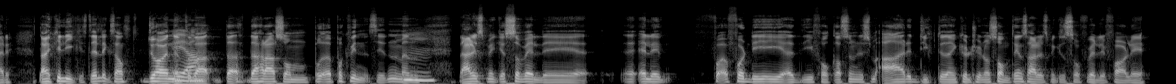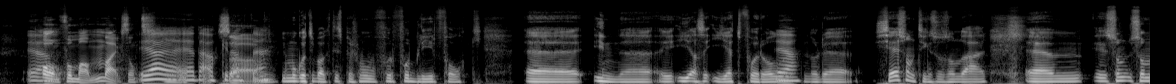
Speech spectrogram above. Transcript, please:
er Det er jo ikke likestilt. ikke sant? Du har jo nevnt Ja. at det, det, det her er sånn på, på kvinnesiden, men det er liksom ikke så veldig eh, Eller for, for de, de folka som liksom er dypt i den kulturen, og sånne ting, så er det liksom ikke så veldig farlig Ja. overfor mannen. da, ikke sant? Ja, ja, ja, det er akkurat Så- det. Vi må gå tilbake til spørsmålet hvorfor forblir folk eh, inne i, altså, i et forhold Ja. når det skjer sånne ting sånn som det er. Um, som, som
